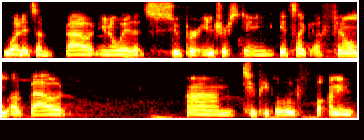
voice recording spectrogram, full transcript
what it's about in a way that's super interesting. It's like a film about um, two people who I mean,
